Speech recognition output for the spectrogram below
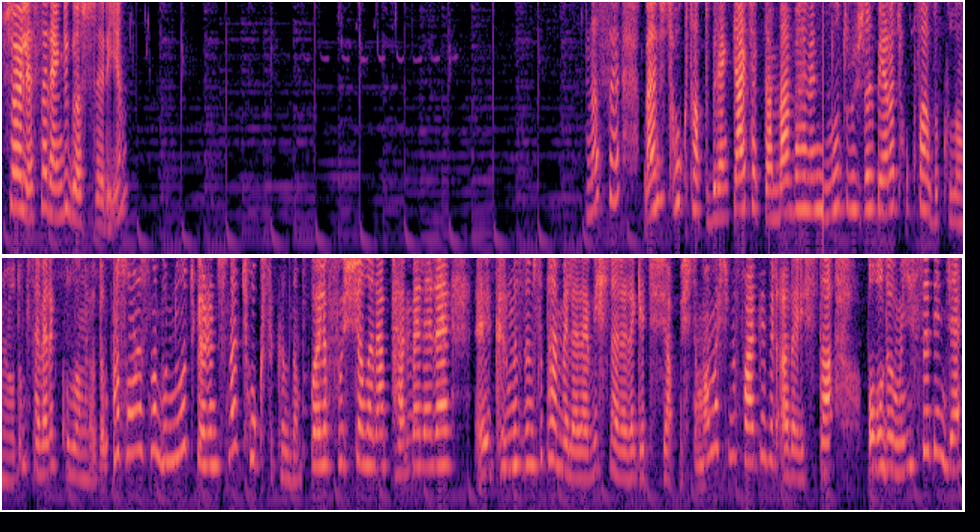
Şöyle size rengi göstereyim. Nasıl? Bence çok tatlı bir renk. Gerçekten ben ben nude rujları bir ara çok fazla kullanıyordum. Severek kullanıyordum. Ama sonrasında bu nude görüntüsünden çok sıkıldım. Böyle fuşyalara, pembelere, e, kırmızımsı pembelere, vişnelere geçiş yapmıştım. Ama şimdi farklı bir arayışta olduğumu hissedince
